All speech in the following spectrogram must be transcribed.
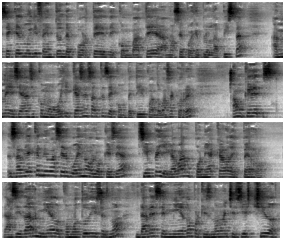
sé que es muy diferente un deporte de combate a, no sé, por ejemplo, la pista. A mí me decían así como, oye, ¿qué haces antes de competir cuando vas a correr? Aunque sabía que no iba a ser bueno o lo que sea, siempre llegaba y ponía cara de perro. Así dar miedo, como tú dices, ¿no? Dar ese miedo porque si no manches, sí es chido.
